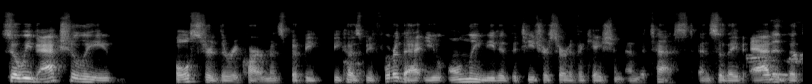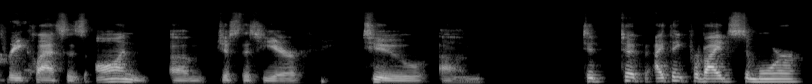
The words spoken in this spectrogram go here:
So we've actually bolstered the requirements, but be, because before that, you only needed the teacher certification and the test. And so they've added the three classes on um, just this year to, um, to, to, I think, provide some more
